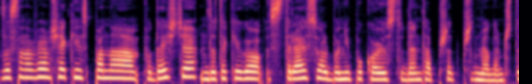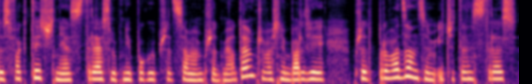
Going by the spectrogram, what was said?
Zastanawiam się, jakie jest pana podejście do takiego stresu albo niepokoju studenta przed przedmiotem. Czy to jest faktycznie stres lub niepokój przed samym przedmiotem, czy właśnie bardziej przed prowadzącym? I czy ten stres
